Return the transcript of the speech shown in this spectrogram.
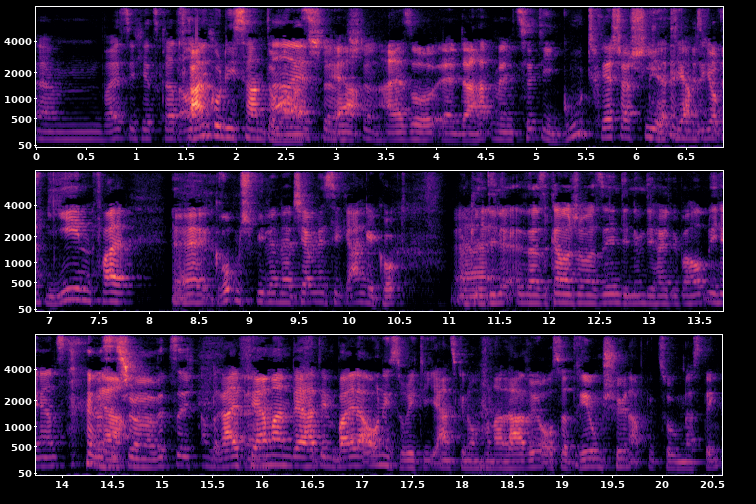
Ähm, weiß ich jetzt gerade auch Franco nicht. Di Santo Ah, ja, stimmt, ja, stimmt. Also äh, da hat Man City gut recherchiert. Die haben sich auf jeden Fall äh, Gruppenspiele in der Champions League angeguckt. Okay, Äh, die, das kann man schon mal sehen, die nehmen die halt überhaupt nicht ernst. Das Ja. ist schon mal witzig. Und Ralf Fährmann, der hat den Ball da auch nicht so richtig ernst genommen von Alario, aus der Drehung schön abgezogen, das Ding.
